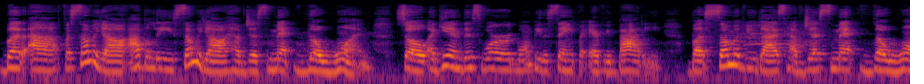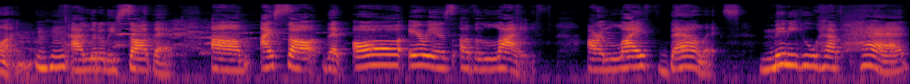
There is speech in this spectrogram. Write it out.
But uh, for some of y'all, I believe some of y'all have just met the one. So again, this word won't be the same for everybody. But some of you guys have just met the one. Mm-hmm. I literally saw that. Um, I saw that all areas of life are life balance. Many who have had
